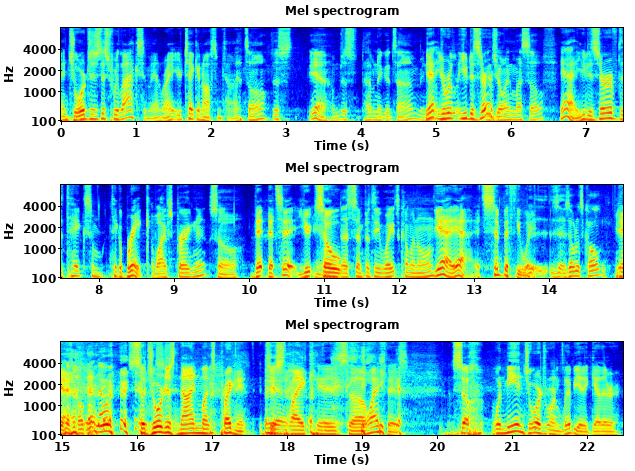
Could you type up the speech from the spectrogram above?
and George is just relaxing, man. Right? You're taking off some time. That's all. Just yeah, I'm just having a good time. You Yeah, know, you you deserve. enjoying myself. Yeah, you deserve to take some take a break. The wife's pregnant, so That, that's it. You, you so know, that sympathy weight's coming on. yeah, yeah, it's sympathy weight. Is that, is that what it's called? Yeah. It's called that now? So George is nine months pregnant, just Yeah. like his uh, wife is. So when me and George were in Libya together,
